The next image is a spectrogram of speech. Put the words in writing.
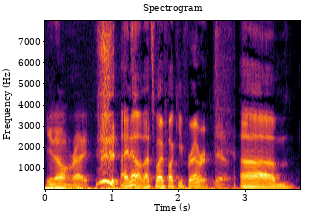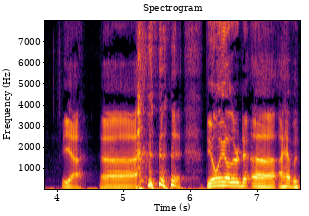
you know, right? I know. That's why fuck you forever. Yeah. Um, yeah. Uh, the only other uh, I have a,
